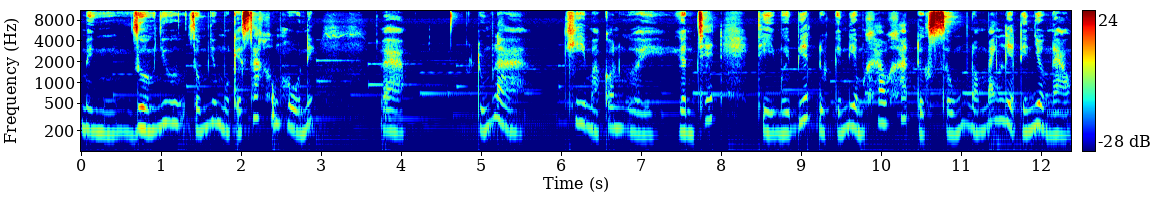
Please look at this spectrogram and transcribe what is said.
Mình dường như, giống như một cái xác không hồn ấy. Và đúng là khi mà con người gần chết thì mới biết được cái niềm khao khát được sống nó mãnh liệt đến nhường nào.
